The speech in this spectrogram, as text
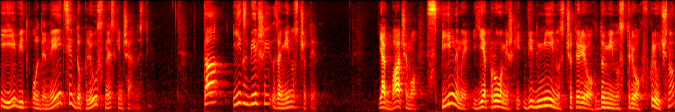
і від одиниці до плюс нескінченності. Та х більший за мінус 4. Як бачимо, спільними є проміжки від мінус 4 до мінус 3 включно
